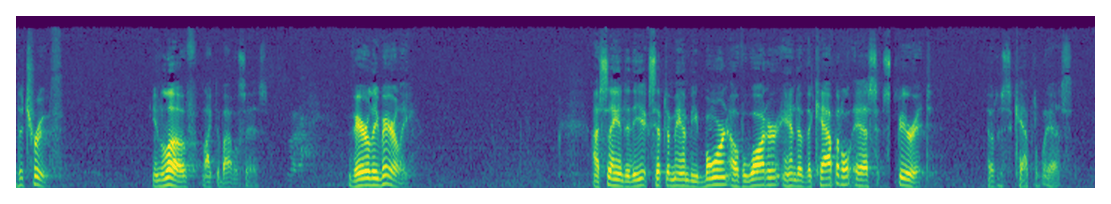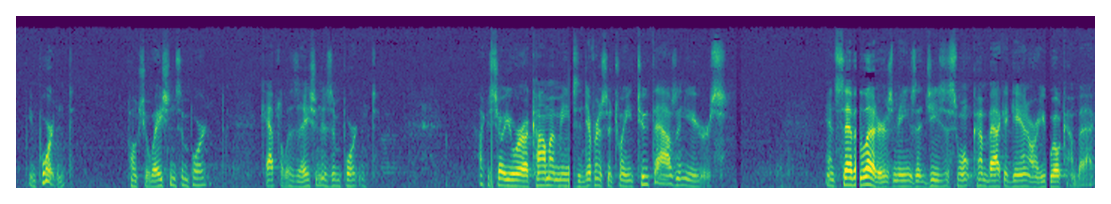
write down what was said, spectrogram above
the truth in love, like the Bible says. Verily, verily. I say unto thee, except a man be born of water and of the capital S Spirit. Notice the capital S. Important. Punctuation is important. Capitalization is important. I can show you where a comma means the difference between 2,000 years and seven letters means that Jesus won't come back again or he will come back.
